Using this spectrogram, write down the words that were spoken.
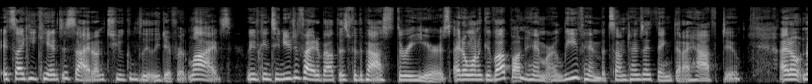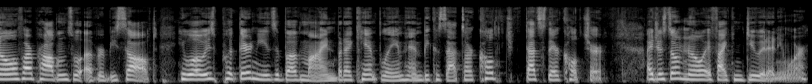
It's like he can't decide on two completely different lives. We've continued to fight about this for the past three years. I don't want to give up on him or leave him, but sometimes I think that I have to. I don't know if our problems will ever be solved. He will always put their needs above mine, but I can't blame him because that's our culture. That's their culture. I just don't know if I can do it anymore.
